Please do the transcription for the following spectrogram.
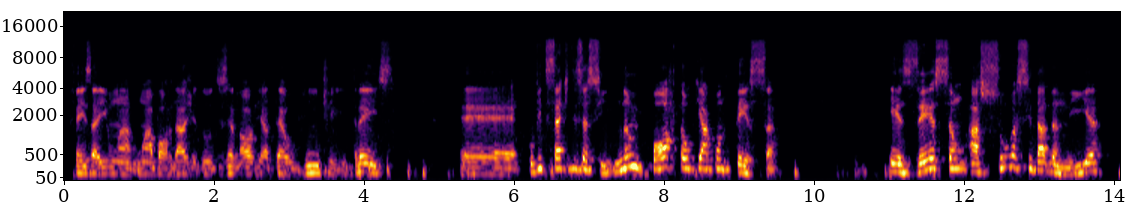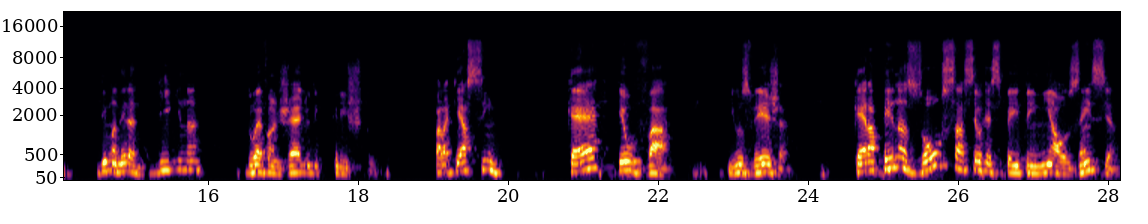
fez aí uma, uma abordagem do 19 até o 23. É, o 27 diz assim: Não importa o que aconteça, exerçam a sua cidadania de maneira digna do Evangelho de Cristo, para que assim, quer eu vá e os veja, quer apenas ouça a seu respeito em minha ausência,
